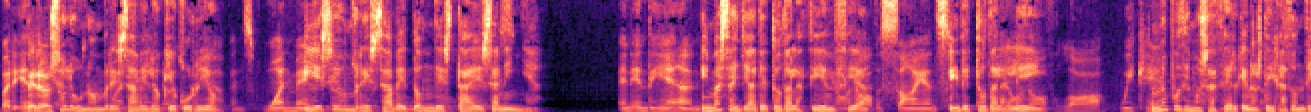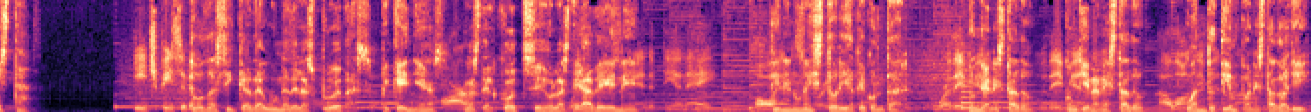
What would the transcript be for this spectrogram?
Pero solo un hombre sabe lo que ocurrió. Y ese hombre sabe dónde está esa niña. Y más allá de toda la ciencia y de toda la ley, no podemos hacer que nos diga dónde está. Todas y cada una de las pruebas, pequeñas, las del coche o las de ADN, tienen una historia que contar dónde han estado, con quién han estado, cuánto tiempo han estado allí.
